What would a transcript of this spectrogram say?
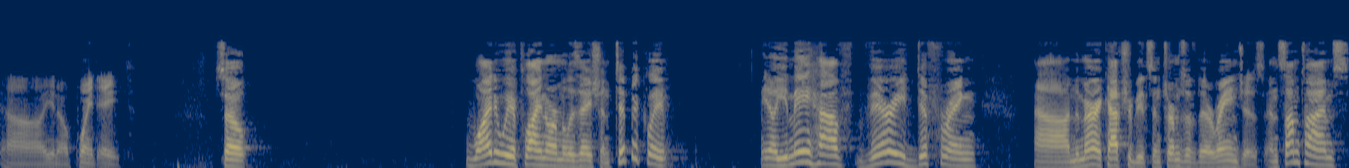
uh, you know, 0.8. Why do we apply normalization? Typically, you know, you may have very differing uh, numeric attributes in terms of their ranges. And sometimes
